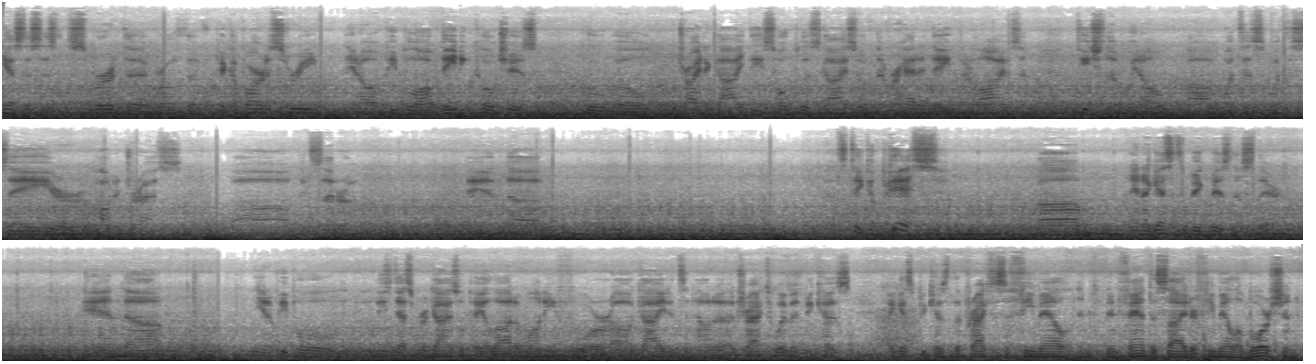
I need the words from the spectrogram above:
guess this has spurred the growth of pickup artistry. You know, people uh, dating coaches who will try to guide these hopeless guys who have never had a date in their lives and teach them, you know, uh, what to what to say or how to dress, uh, etc. And uh, let's take a piss. Um, and I guess it's a big business there. And uh, you know, people will these desperate guys will pay a lot of money for uh, guidance and how to attract women because I guess because of the practice of female infanticide or female abortion,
